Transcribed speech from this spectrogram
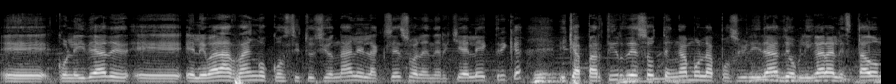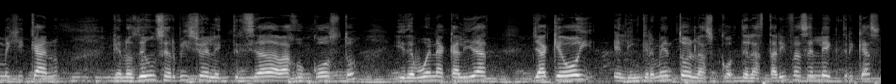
eh, con la idea de eh, elevar a rango constitucional el acceso a la energía eléctrica y que a partir de eso tengamos la posibilidad de obligar al Estado mexicano que nos dé un servicio de electricidad a bajo costo y de buena calidad, ya que hoy el incremento de las, de las tarifas eléctricas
